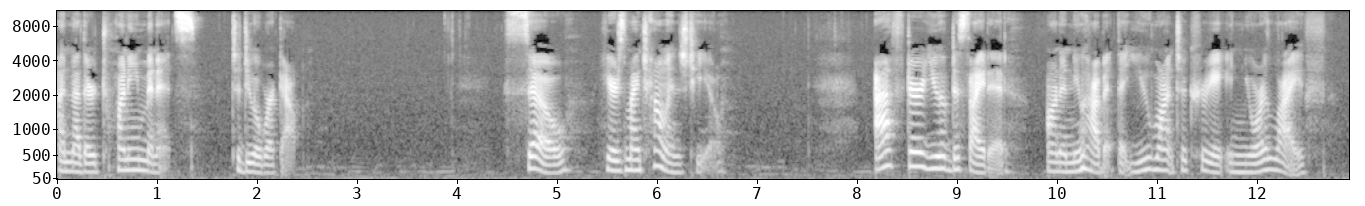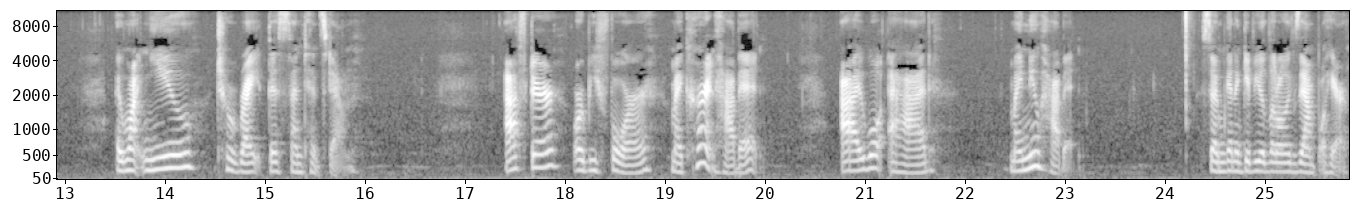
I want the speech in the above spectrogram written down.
another 20 minutes to do a workout. So, here's my challenge to you After you have decided on a new habit that you want to create in your life, I want you to write this sentence down. After or before my current habit, I will add my new habit. So I'm going to give you a little example here.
